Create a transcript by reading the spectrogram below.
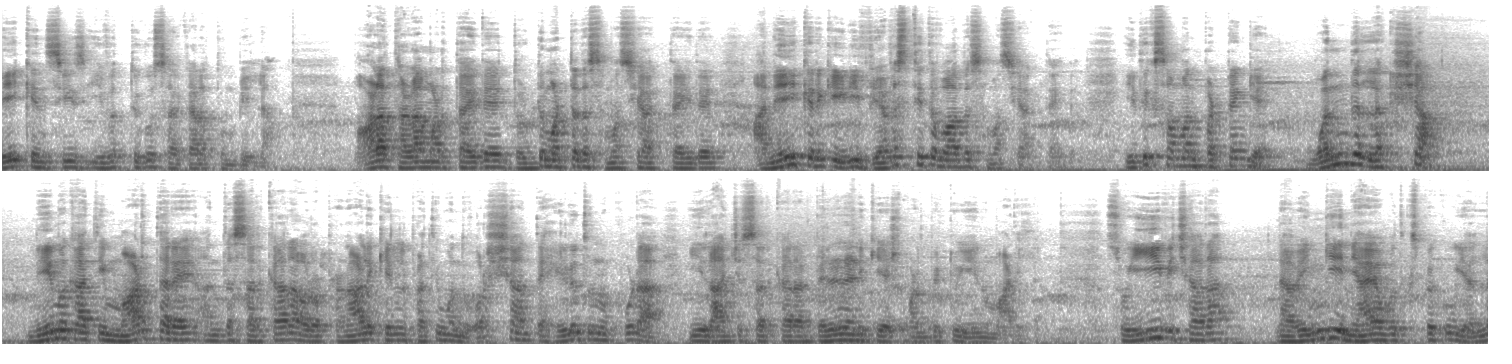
ವೇಕೆನ್ಸೀಸ್ ಇವತ್ತಿಗೂ ಸರ್ಕಾರ ತುಂಬಿಲ್ಲ. ಬಹಳ ತಡ ಮಾಡ್ತಾ ಇದೆ, ದೊಡ್ಡ ಮಟ್ಟದ ಸಮಸ್ಯೆ ಆಗ್ತಾ ಇದೆ, ಅನೇಕರಿಗೆ ಇಡೀ ವ್ಯವಸ್ಥಿತವಾದ ಸಮಸ್ಯೆ ಆಗ್ತಾ ಇದೆ. ಇದಕ್ಕೆ ಸಂಬಂಧಪಟ್ಟಂಗೆ ಒಂದು ಲಕ್ಷ ನೇಮಕಾತಿ ಮಾಡ್ತಾರೆ ಅಂತ ಸರ್ಕಾರ ಅವರ ಪ್ರಣಾಳಿಕೆಯಲ್ಲಿ ಪ್ರತಿ ಒಂದು ವರ್ಷ ಅಂತ ಹೇಳಿದ್ರು ಕೂಡ ಈ ರಾಜ್ಯ ಸರ್ಕಾರ ಬೆರಳೆಣಿಕೆಯಷ್ಟು ಮಾಡಿಬಿಟ್ಟು ಏನು ಮಾಡಿಲ್ಲ. ಸೊ ಈ ವಿಚಾರ ನಾವು ಹೆಂಗೆ ನ್ಯಾಯ ಒದಗಿಸ್ಬೇಕು? ಎಲ್ಲ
